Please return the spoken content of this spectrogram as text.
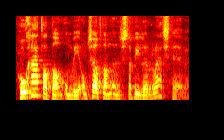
Hoe gaat dat dan om, weer, om zelf dan een stabiele relatie te hebben?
